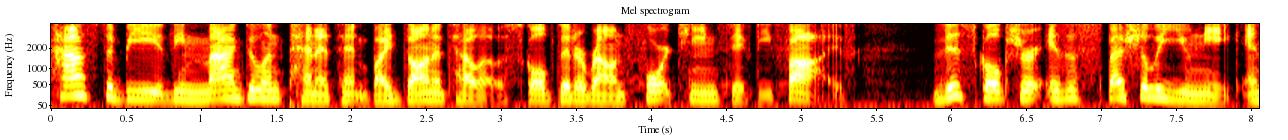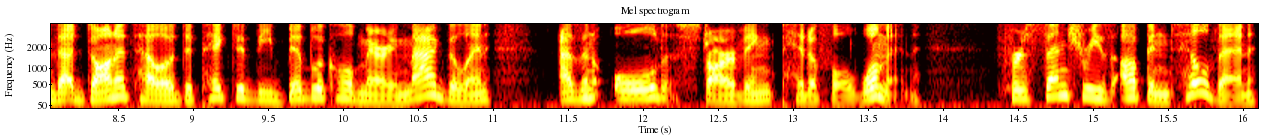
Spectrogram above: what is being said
has to be the Magdalene Penitent by Donatello, sculpted around 1455. This sculpture is especially unique in that Donatello depicted the biblical Mary Magdalene as an old, starving, pitiful woman. For centuries up until then,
